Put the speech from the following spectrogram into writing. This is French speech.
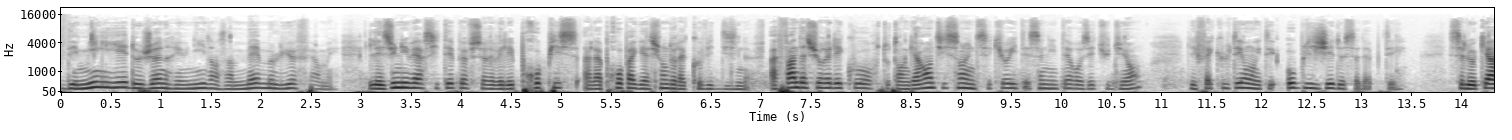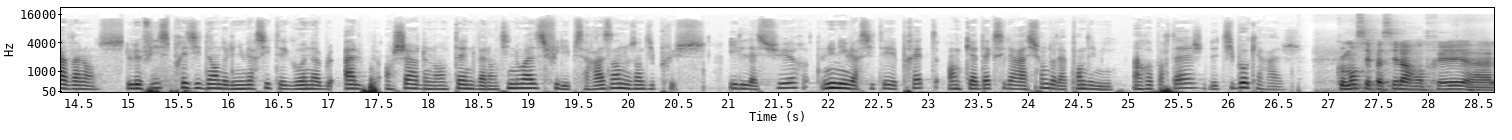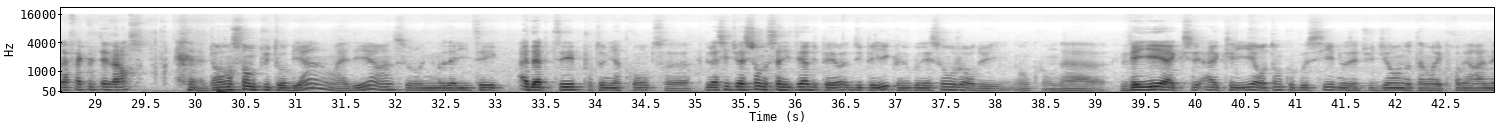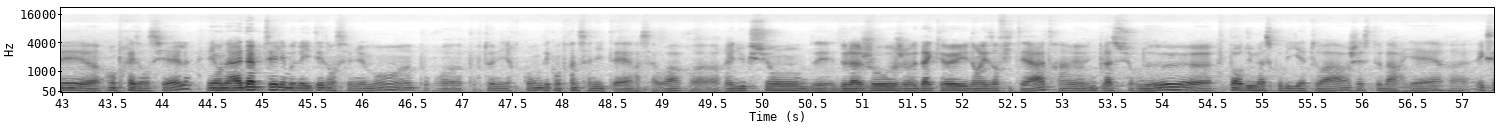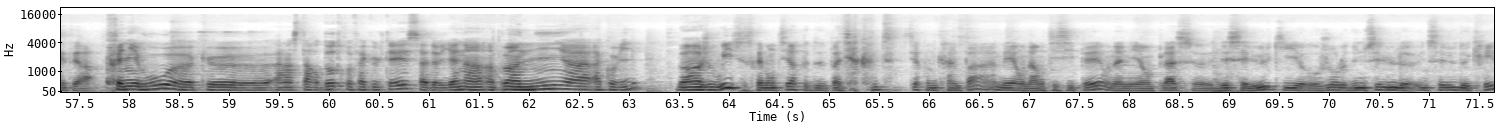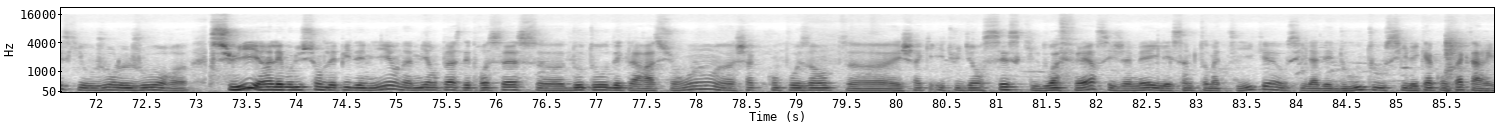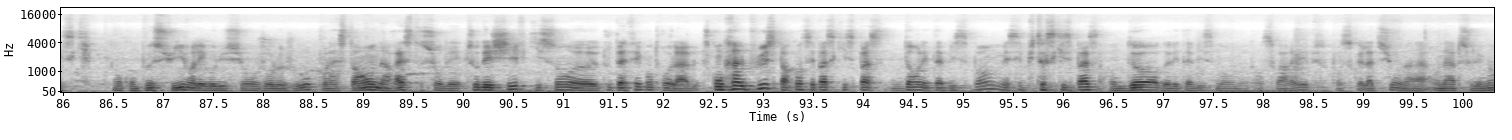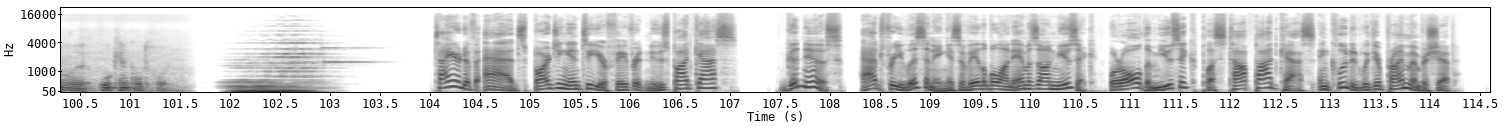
Des milliers de jeunes réunis dans un même lieu fermé. Les universités peuvent se révéler propices à la propagation de la Covid-19. Afin d'assurer les cours tout en garantissant une sécurité sanitaire aux étudiants, les facultés ont été obligées de s'adapter. C'est le cas à Valence. Le vice-président de l'université Grenoble-Alpes en charge de l'antenne valentinoise, Philippe Sarrazin, nous en dit plus. Il l'assure, l'université est prête en cas d'accélération de la pandémie. Un reportage de Thibaut Carrage. Comment s'est passée la rentrée à la faculté de Valence? dans l'ensemble plutôt bien, on va dire, hein, selon une modalité adaptée pour tenir compte euh, de la situation sanitaire du pays, que nous connaissons aujourd'hui. Donc on a veillé à, accueillir autant que possible nos étudiants, notamment les premières années euh, en présentiel, et on a adapté les modalités d'enseignement hein, pour, euh, tenir compte des contraintes sanitaires, à savoir réduction de la jauge d'accueil dans les amphithéâtres, hein, une place sur deux, port du masque obligatoire, gestes barrières, etc. Craignez-vous que, à d'autres facultés, ça devienne un, peu un nid à, Covid ben, oui, ce serait mentir que de ne pas dire, qu'on ne craint pas, hein, mais on a anticipé, on a mis en place euh, des cellules qui, au jour d'une cellule, une cellule de crise qui, au jour le jour, euh, suit hein, l'évolution de l'épidémie. On a mis en place des process euh, d'auto-déclaration. chaque composante et chaque étudiant sait ce qu'il doit faire si jamais il est symptomatique, ou s'il a des doutes, ou s'il est cas contact à risque. Donc on peut suivre l'évolution au jour le jour. Pour l'instant, on reste sur des, chiffres qui sont euh, tout à fait contrôlables. Ce qu'on craint le plus, par contre, c'est pas ce qui se passe dans l'établissement, mais c'est plutôt ce qui se passe en dehors de l'établissement, donc en soirée, parce que là-dessus, on a, on a absolument euh, aucun contrôle. Tired of ads barging into your favorite news podcasts? Good news. Ad-free listening is available on Amazon Music for all the music plus top podcasts included with your Prime membership.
